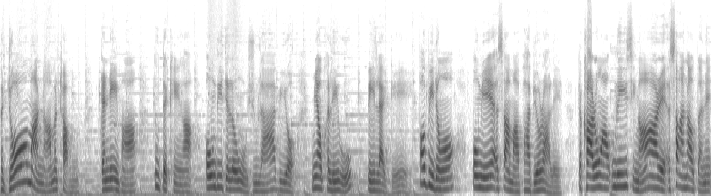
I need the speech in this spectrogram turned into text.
ဘတော်မှနားမထောင်ဘူးတနေ့မှာသူ့တခင်ကအုံသီးတစ်လုံးကိုယူလာပြီးတော့မြောက်ကလေးကိုပေးလိုက်တယ်။ဟုတ်ပြီတော့ပုံမြင်ရဲ့အစမှာဘာပြောတာလဲ။တခါတော့ကဦးလေးကြီးစီမှာတဲ့အစအနောက်တန်တဲ့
